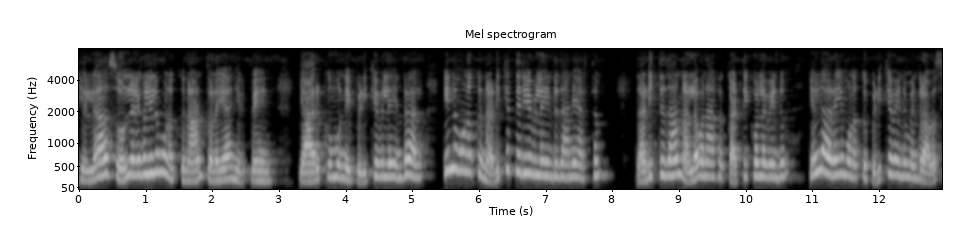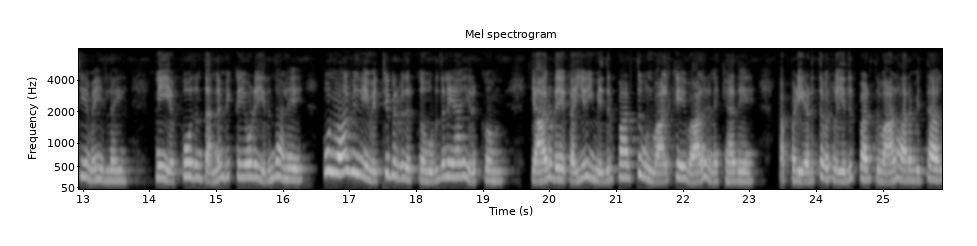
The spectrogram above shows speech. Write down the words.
எல்லா சூழ்நிலைகளிலும் உனக்கு நான் துணையா நிற்பேன். யாருக்கும் உன்னை பிடிக்கவில்லை என்றால் இன்னும் உனக்கு நடிக்க தெரியவில்லை என்றுதானே அர்த்தம்? நடித்துதான் நல்லவனாக காட்டிக்கொள்ள வேண்டும். எல்லாரையும் உனக்கு பிடிக்க வேண்டும் என்ற அவசியமே இல்லை. நீ எப்போதும் தன்னம்பிக்கையோடு இருந்தாலே உன் வாழ்வில் நீ வெற்றி பெறுவதற்கு உறுதுணையாய் இருக்கும். யாருடைய கையையும் எதிர்பார்த்து உன் வாழ்க்கையை வாழ நினைக்காதே. அப்படி அடுத்தவர்களை எதிர்பார்த்து வாழ ஆரம்பித்தால்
